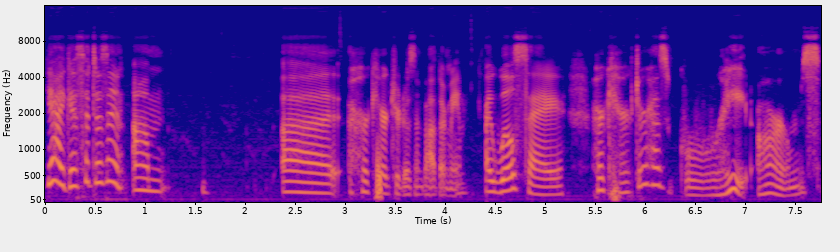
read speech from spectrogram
yeah, I guess it doesn't um uh her character doesn't bother me. I will say her character has great arms.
